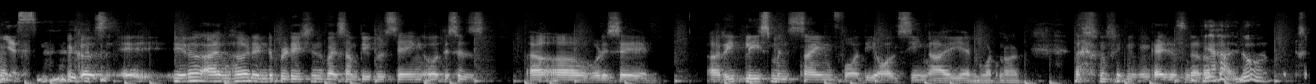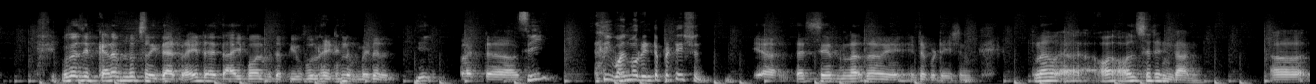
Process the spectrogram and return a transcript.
Yes. Because eh, you know i've heard interpretations by some people saying oh this is uh, uh, what do you say a replacement sign for the all-seeing eye and whatnot. Guy just yeah, I know. because it kind of looks like that, right? The eyeball with the pupil right in the middle. But uh, see, see one more interpretation. Yeah, that's another interpretation. Now, uh, all, all, said and done, uh,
